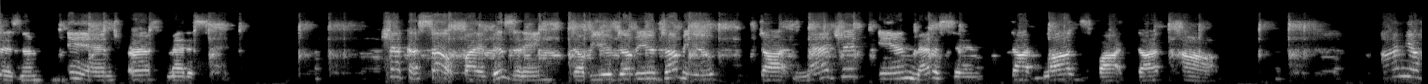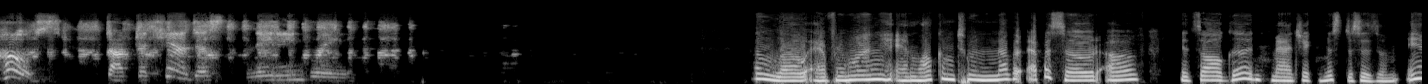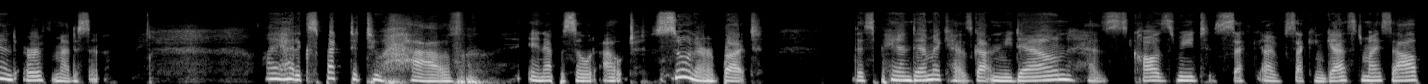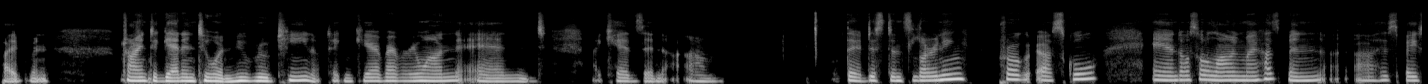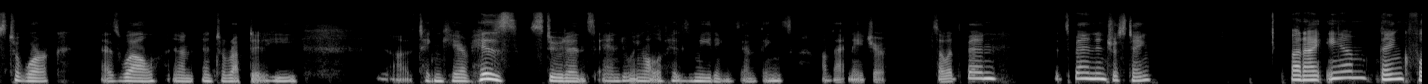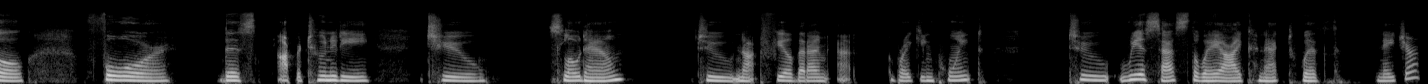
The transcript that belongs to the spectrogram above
Mysticism, and Earth Medicine. Check us out by visiting www.magicandmedicine.blogspot.com. I'm your host, Dr. Candace Nadine Green. Hello, everyone, and welcome to another episode of It's All Good Magic, Mysticism, and Earth Medicine. I had expected to have an episode out sooner, but this pandemic has gotten me down, has caused me to sec- I've second guessed myself. I've been trying to get into a new routine of taking care of everyone and my kids and um, the distance learning prog- uh, school and also allowing my husband uh, his space to work as well and interrupted he uh, taking care of his students and doing all of his meetings and things of that nature. So it's been it's been interesting. But i am thankful for this opportunity to slow down to not feel that i'm at a breaking point to reassess the way I connect with nature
